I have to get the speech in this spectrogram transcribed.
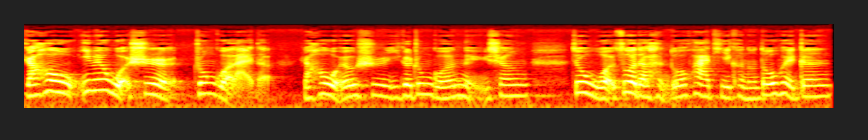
然后因为我是中国来的，然后我又是一个中国女生，就我做的很多话题可能都会跟。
